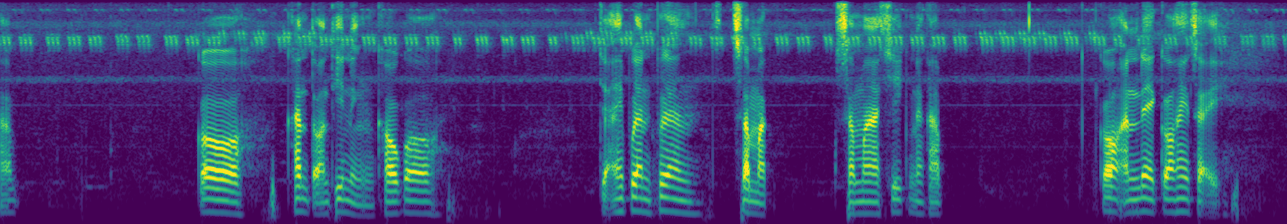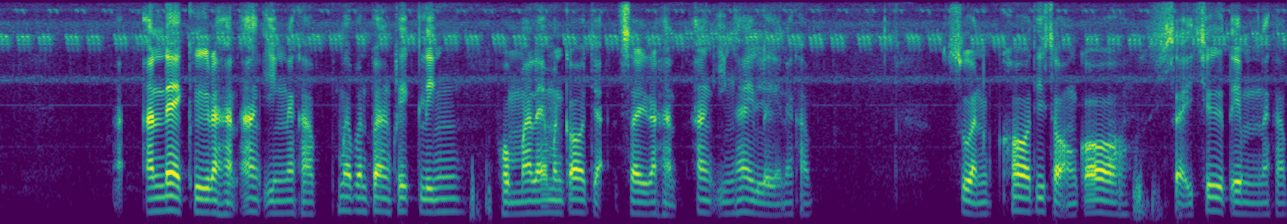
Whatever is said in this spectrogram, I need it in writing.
ครับ ก็ขั้นตอนที่หนึ่งเขาก็จะให้เพื่อนๆสมัครสมาชิกนะครับ ก็อันแรกก็ให้ใส่ อันแรกคือรหัสอ้างอิงนะครับ เมื่อเพื่อนๆคลิกลิงก์ผมมาแล้วมันก็จะใส่รหัสอ้างอิงให้เลยนะครับ ส่วนข้อที่สองก็ใส่ชื่อเต็มนะครับ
